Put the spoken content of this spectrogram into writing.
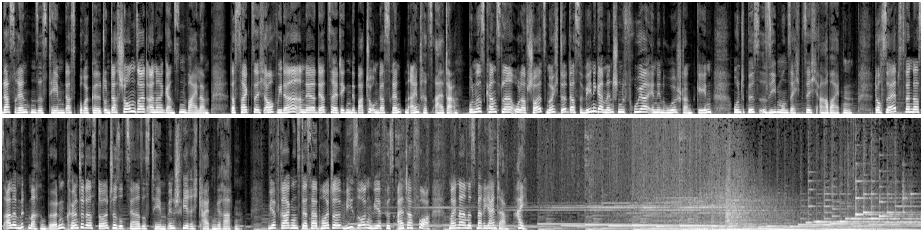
Das Rentensystem, das bröckelt und das schon seit einer ganzen Weile. Das zeigt sich auch wieder an der derzeitigen Debatte um das Renteneintrittsalter. Bundeskanzler Olaf Scholz möchte, dass weniger Menschen früher in den Ruhestand gehen und bis 67 arbeiten. Doch selbst wenn das alle mitmachen würden, könnte das deutsche Sozialsystem in Schwierigkeiten geraten. Wir fragen uns deshalb heute, wie sorgen wir fürs Alter vor? Mein Name ist Marianta. Hi.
